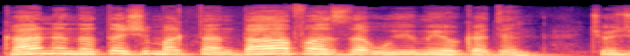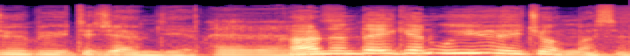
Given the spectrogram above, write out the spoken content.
karnında taşımaktan daha fazla uyumuyor kadın. Çocuğu büyüteceğim diye. Evet. Karnındayken uyuyor hiç olmasın.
